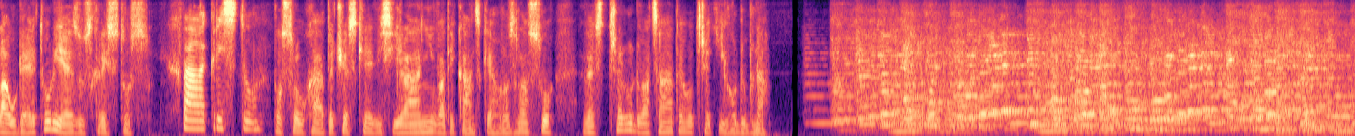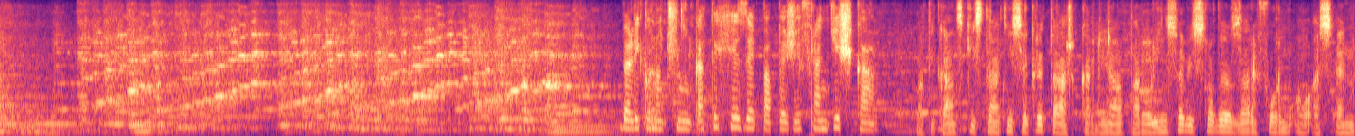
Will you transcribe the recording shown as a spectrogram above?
Laudetur Jezus Christus. Chvála Kristu. Posloucháte české vysílání Vatikánského rozhlasu ve středu 23. dubna. Velikonoční katecheze papeže Františka. Vatikánský státní sekretář kardinál Parolin se vyslovil za reformu OSN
